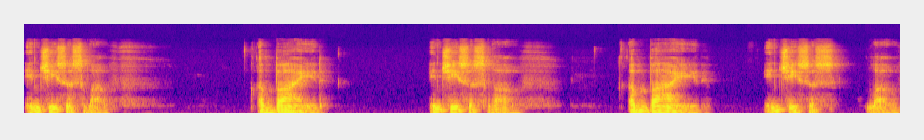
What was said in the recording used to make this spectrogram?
in Jesus' love. Abide in Jesus' love. Abide in Jesus' love.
